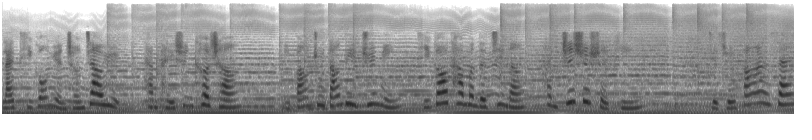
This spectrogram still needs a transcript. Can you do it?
来提供远程教育和培训课程。以帮助当地居民提高他们的技能和知识水平。解决方案三：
